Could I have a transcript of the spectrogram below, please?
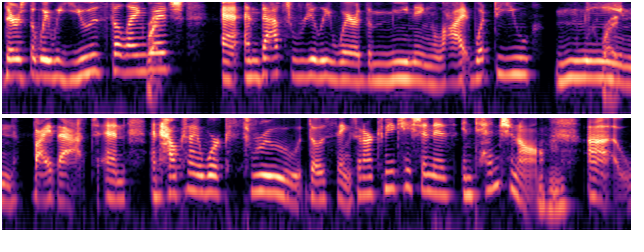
there's the way we use the language. a- And that's really where the meaning lies. What do you mean by that and and how can i work through those things and our communication is intentional Mm-hmm. uh,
